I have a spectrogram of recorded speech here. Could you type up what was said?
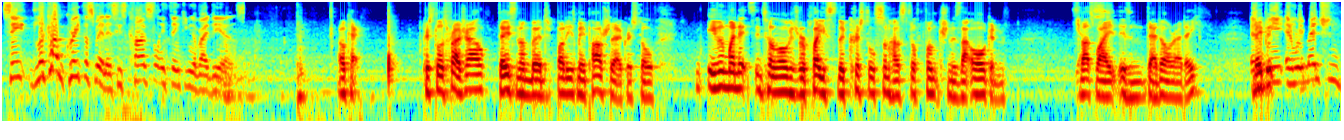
See, look how great this man is. He's constantly thinking of ideas. Okay. Crystal is fragile, days numbered, bodies made partially out of crystal. Even when its internal organs replaced, the crystals somehow still function as that organ. So that's why it isn't dead already. And Maybe- we and we mentioned.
